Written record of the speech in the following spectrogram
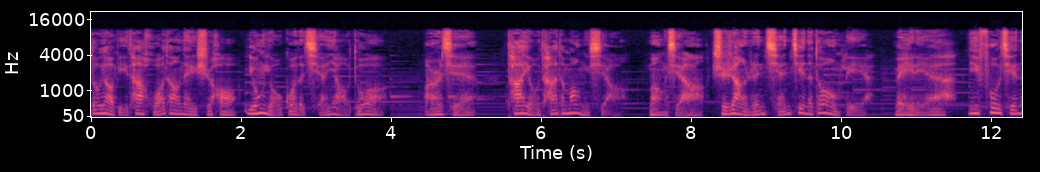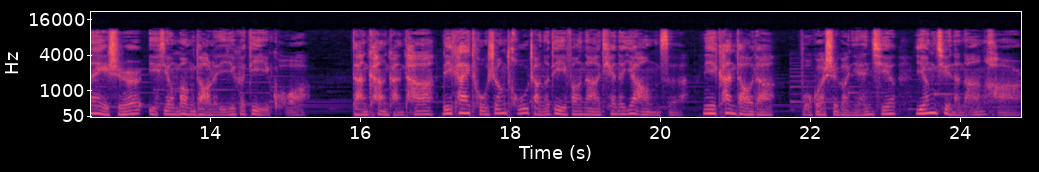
都要比他活到那时候拥有过的钱要多，而且。他有他的梦想，梦想是让人前进的动力。威廉，你父亲那时已经梦到了一个帝国，但看看他离开土生土长的地方那天的样子，你看到的不过是个年轻英俊的男孩，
